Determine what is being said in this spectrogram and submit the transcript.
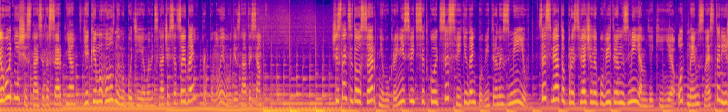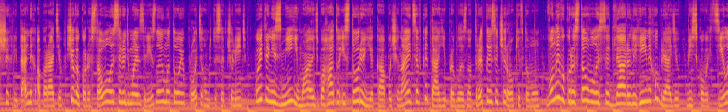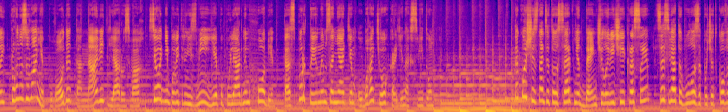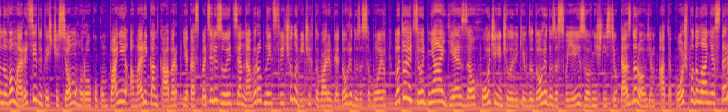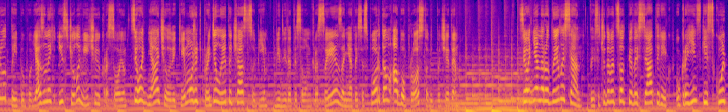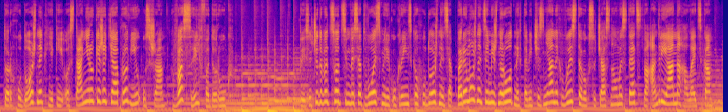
Сьогодні 16 серпня. Якими головними подіями відзначився цей день? Пропонуємо дізнатися. 16 серпня в Україні світі святкують Всесвітній день повітряних зміїв. Це свято присвячене повітряним зміям, які є одним з найстаріших літальних апаратів, що використовувалися людьми з різною метою протягом тисячоліть. Повітряні змії мають багату історію, яка починається в Китаї приблизно три тисячі років тому. Вони використовувалися для релігійних обрядів, військових цілей, прогнозування погоди та навіть для розваг. Сьогодні повітряні змії є популярним хобі та спортивним заняттям у багатьох країнах світу. Також 16 серпня День чоловічої краси. Це свято було започатковано в Америці 2007 року компанією American Cover, яка спеціалізується на виробництві чоловічих товарів для догляду за собою. Метою цього дня є заохочення чоловіків до догляду за своєю зовнішністю та здоров'ям, а також подолання стереотипів пов'язаних із чоловічою красою. Цього дня чоловіки можуть приділити час собі, відвідати салон краси, зайнятися спортом або просто відпочити. Цього дня народилися 1950 рік. Український скульптор, художник, який останні роки життя провів у США. Василь Федорук. 1978 рік українська художниця, переможниця міжнародних та вітчизняних виставок сучасного мистецтва Андріана Галецька.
